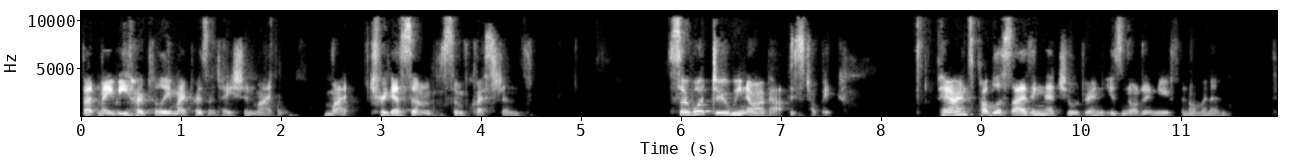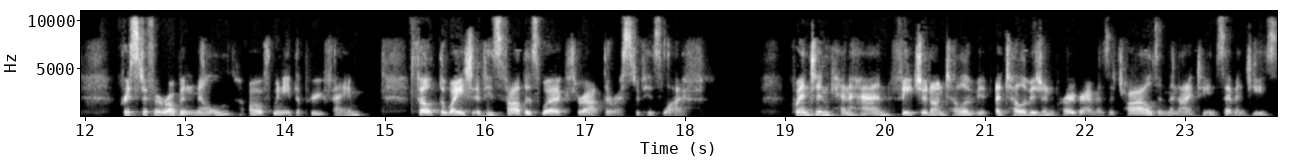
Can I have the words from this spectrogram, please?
but maybe hopefully my presentation might might trigger some some questions. So what do we know about this topic? Parents publicising their children is not a new phenomenon. Christopher Robin Milne, of Winnie the Pooh fame, felt the weight of his father's work throughout the rest of his life. Quentin Kenihan featured on televi- a television program as a child in the 1970s,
